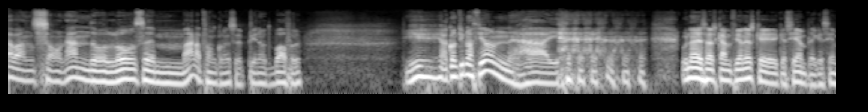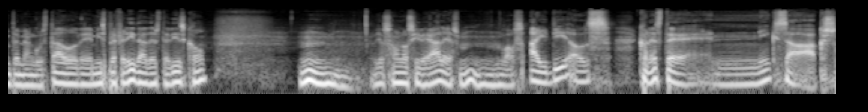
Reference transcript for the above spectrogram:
Quedaban sonando los eh, Marathon con ese peanut butter. Y a continuación, ay, una de esas canciones que, que siempre, que siempre me han gustado, de mis preferidas de este disco. Mm, ellos son los ideales, mm, los ideals, con este Nick Sox.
